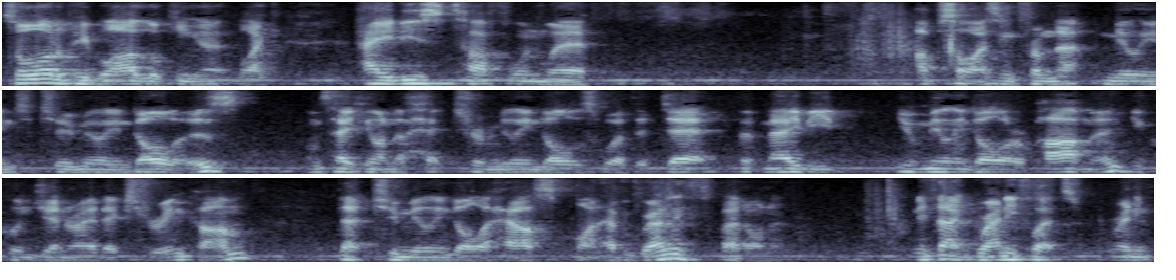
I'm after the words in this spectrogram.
So a lot of people are looking at like, hey, it is tough when we're upsizing from that million to two million dollars. I'm taking on an extra million dollars worth of debt, but maybe your million dollar apartment, you couldn't generate extra income. That two million dollar house might have a granny flat on it. And if that granny flat's renting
